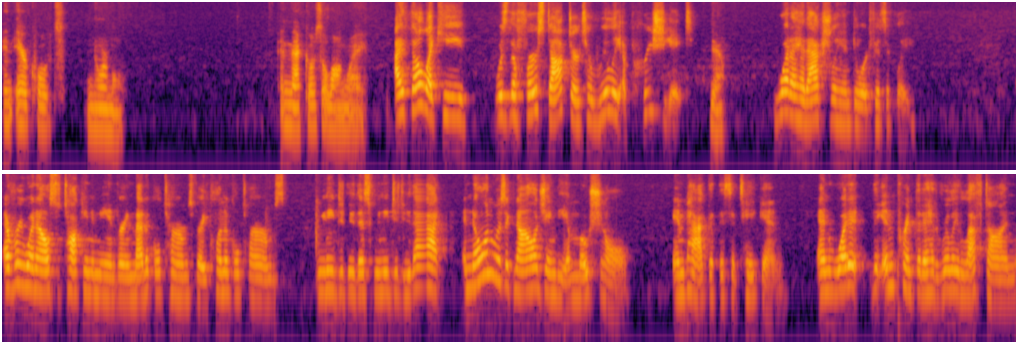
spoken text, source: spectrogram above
in air quotes normal. And that goes a long way. I felt like he was the first doctor to really appreciate yeah. what I had actually endured physically. Everyone else was talking to me in very medical terms, very clinical terms. We need to do this, we need to do that. And no one was acknowledging the emotional impact that this had taken and what it the imprint that it had really left on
